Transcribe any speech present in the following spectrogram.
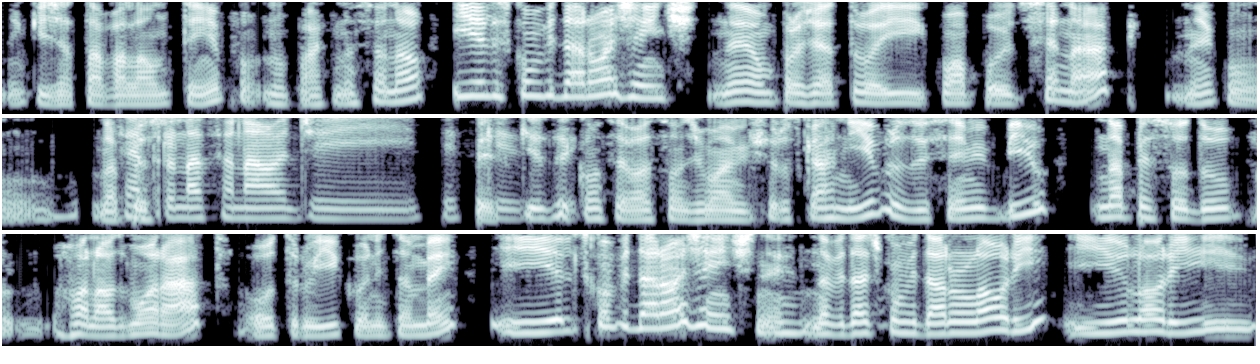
né, que já estava lá um tempo no Parque Nacional, e eles convidaram a gente, né? Um projeto aí com apoio do Senap, né? Com na Centro pessoa- Nacional de Pesquisa. Pesquisa e Conservação de Mamíferos Carnívoros, do ICMBio, na pessoa do Ronaldo Morato, outro ícone também. E eles convidaram a gente, né? Na verdade, convidaram o Lauri e o Lauri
